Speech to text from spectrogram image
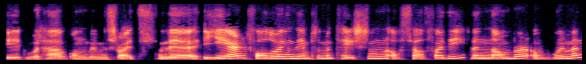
it would have on women's rights. The year following the implementation of self-ID, the number of women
